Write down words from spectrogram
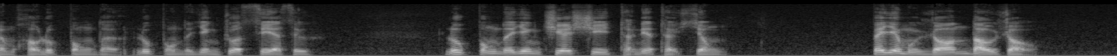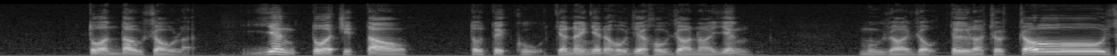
ลำเขาลูกปงเดอลูกปงเดอยังจวดเสียซื้อลูกปงเดอยังเชื่อชีเถอเนี่ยเถอชงไปยังมึงร้อนเดาโจตัวเดาโจละยังตัวจิตเตาตัวตัวกูจะนั่งยัดหูจะหูรอน้อยยังมึงรอโจตือละโจโจโจ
